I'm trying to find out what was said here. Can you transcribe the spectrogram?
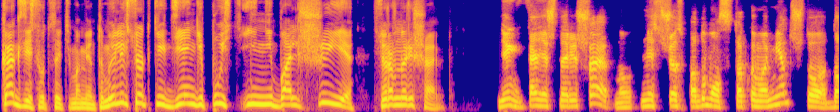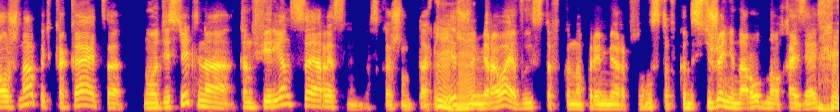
Как здесь вот с этим моментом? Или все-таки деньги, пусть и небольшие, все равно решают? деньги, конечно, решают, но вот мне сейчас подумался такой момент, что должна быть какая-то ну, действительно, конференция рестлинга, скажем так. Uh-huh. Есть же мировая выставка, например, выставка достижений народного хозяйства,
